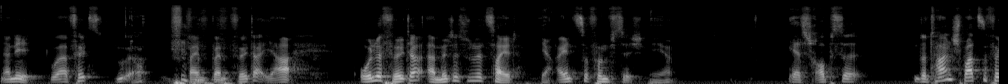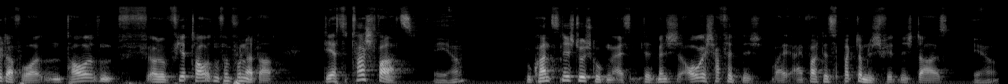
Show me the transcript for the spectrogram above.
Ja, nee, du erfüllst, du, beim, beim Filter, ja. Ohne Filter ermittelst du eine Zeit. Ja. 1 zu 50. Ja. Jetzt schraubst du einen totalen schwarzen Filter vor. 1000, also 4500er. Der ist total schwarz. Ja. Du kannst nicht durchgucken. Also das menschliche Auge schafft das nicht, weil einfach das Spektrum nicht, nicht da ist. Ja.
